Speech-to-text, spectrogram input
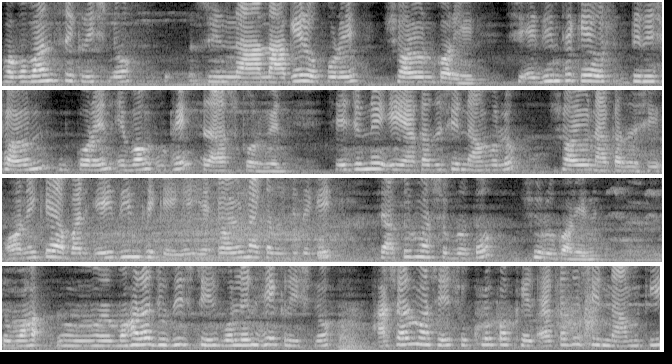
ভগবান শ্রীকৃষ্ণ শ্রী নাগের ওপরে শয়ন করে। সেদিন থেকে তিনি শয়ন করেন এবং উঠে রাস করবেন। সেই জন্য এই একাদশীর নাম হলো শয়ন একাদশী। অনেকে আবার এই দিন থেকেই, এই শয়ন একাদশী থেকেই চাতুর্মাস্য ব্রত শুরু করেন। তো মহা মহারাজ যুধিষ্ঠির বললেন, হে কৃষ্ণ, আষাঢ় মাসে শুক্লপক্ষের একাদশীর নাম কি?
